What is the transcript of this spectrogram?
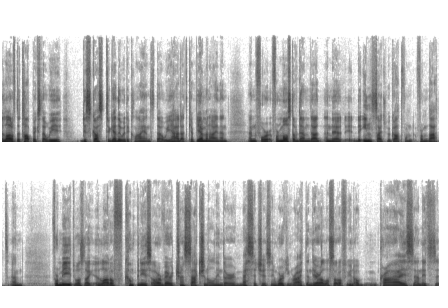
a lot of the topics that we discussed together with the clients that we had at Capgemini and and for, for most of them that and the the insights we got from from that and for me it was like a lot of companies are very transactional in their messages in working right? And there are a lot sort of you know price and it's uh,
